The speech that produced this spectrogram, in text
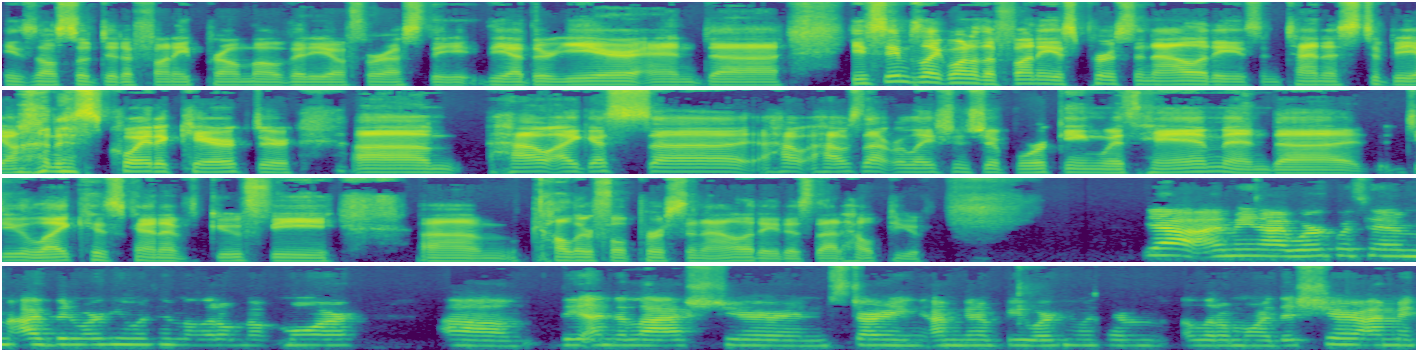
He's also did a funny promo video for us the, the other year. And uh, he seems like one of the funniest personalities in tennis, to be honest, quite a character. Um, how, I guess, uh, how, how's that relationship working with him? And uh, do you like his kind of goofy, um, colorful personality? Does that help you? Yeah, I mean, I work with him. I've been working with him a little bit more um, the end of last year and starting. I'm going to be working with him a little more this year. I mean,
